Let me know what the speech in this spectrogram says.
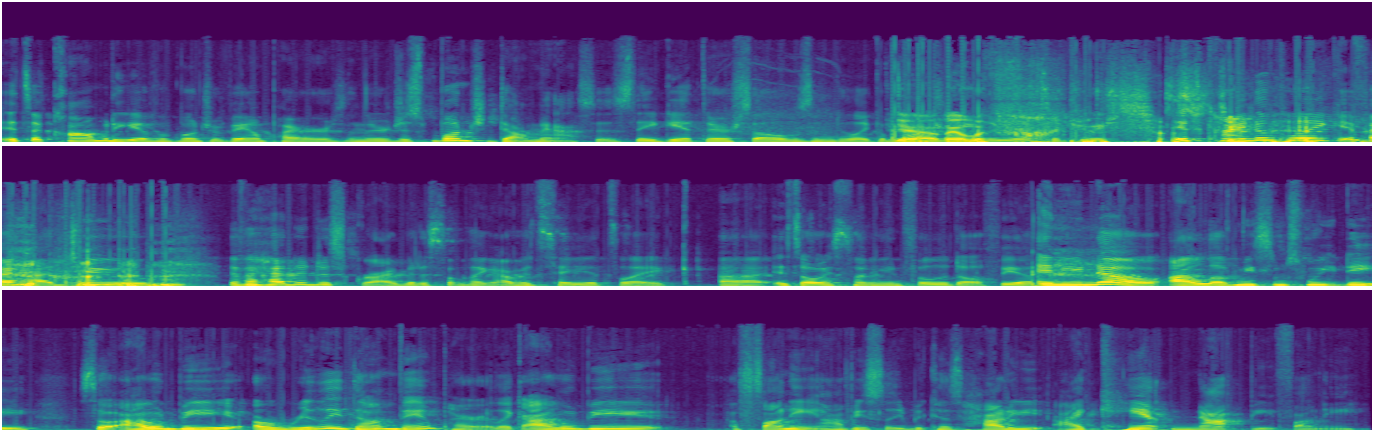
it's a comedy of a bunch of vampires, and they're just a bunch of dumbasses. They get themselves into like a bunch Yeah, of they really weird fucking situations. so it's kind of stupid. like if I had to, if I had to describe it as something, I would say it's like uh, it's always sunny in Philadelphia. And you know, I love me some Sweet Dee, so I would be a really dumb vampire. Like I would be funny, obviously, because how do you? I can't not be funny.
